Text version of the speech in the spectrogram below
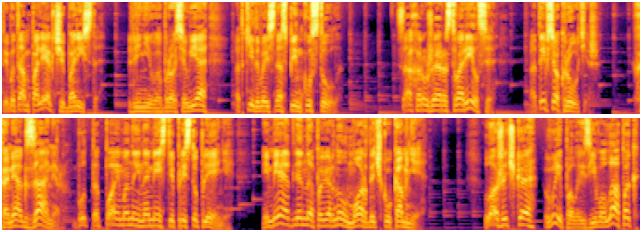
«Ты бы там полегче, бариста», — лениво бросил я, откидываясь на спинку стула. «Сахар уже растворился, а ты все крутишь». Хомяк замер, будто пойманный на месте преступления, и медленно повернул мордочку ко мне. Ложечка выпала из его лапок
